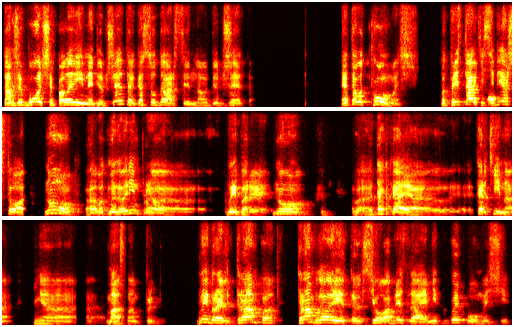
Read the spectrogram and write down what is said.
там же больше половины бюджета государственного бюджета. Это вот помощь. Вот представьте себе, что, ну, вот мы говорим про выборы, но такая картина Э, маслом. Выбрали Трампа, Трамп говорит, все, обрезаем, никакой помощи.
